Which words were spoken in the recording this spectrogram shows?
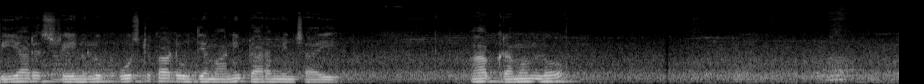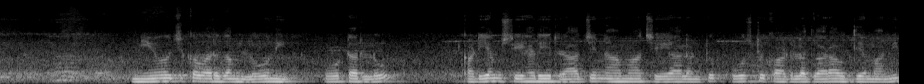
బీఆర్ఎస్ శ్రేణులు పోస్ట్ కార్డు ఉద్యమాన్ని ప్రారంభించాయి. ఆ క్రమంలో నియోజకవర్గంలోని ఓటర్లు కడియం శ్రీహరి రాజీనామా చేయాలంటూ పోస్టు కార్డుల ద్వారా ఉద్యమాన్ని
